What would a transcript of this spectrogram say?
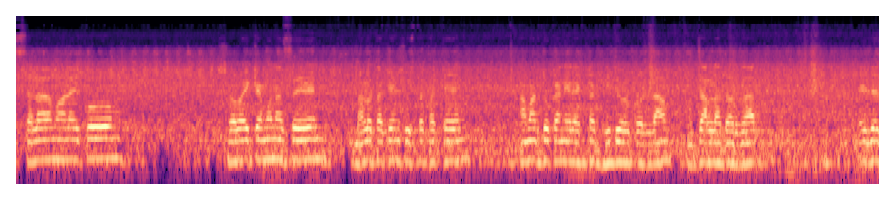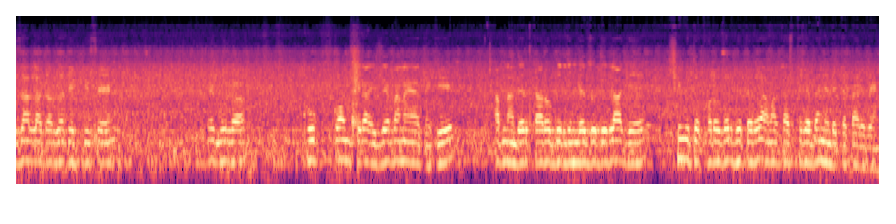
আসসালামু আলাইকুম। সবাই কেমন আছেন? ভালো থাকেন, সুস্থ থাকেন? আমার দোকানের একটা ভিডিও করলাম, জানলা দরজার। এই যে জানলা দরজা দেখতেছেন, এগুলো খুব কম প্রাইজে বানায়া থাকি। আপনাদের কারও বিল্ডিংয়ে যদি লাগে, সীমিত খরচের ভেতরে আমার কাছ থেকে বানিয়ে দিতে পারবেন।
